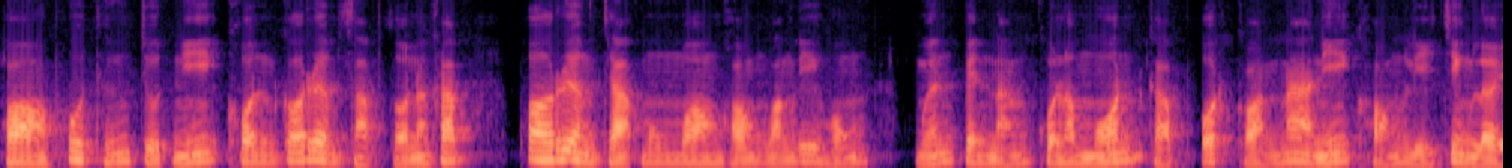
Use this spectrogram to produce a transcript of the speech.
พอพูดถึงจุดนี้คนก็เริ่มสับสนนะครับเพราะเรื่องจากมุมมองของหวังลี่หง เหมือนเป็นหนังคนละม้วนกับโพสก่อนหน้านี้ของหลี่จิ้งเลย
